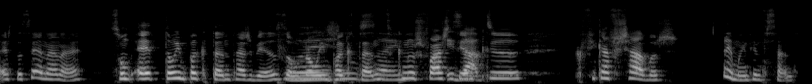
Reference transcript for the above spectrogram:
esta cena, não é? São, é tão impactante às vezes, ou não Pois, não impactante, sei. que nos faz Exato. ter que, que ficar fechados. É muito interessante.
